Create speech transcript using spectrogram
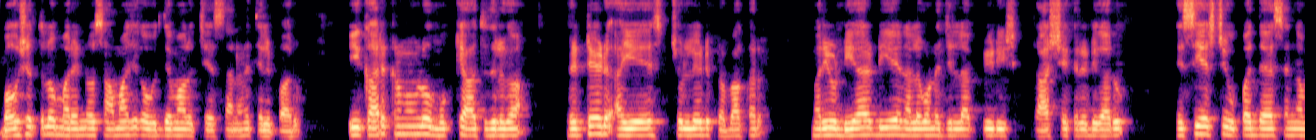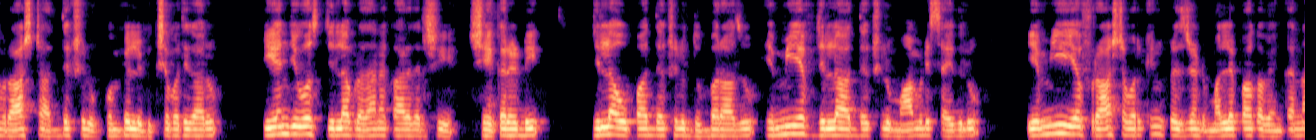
భవిష్యత్తులో మరెన్నో సామాజిక ఉద్యమాలు చేస్తానని తెలిపారు. ఈ కార్యక్రమంలో ముఖ్య అతిథులుగా రిటైర్డ్ ఐఏఎస్ చుల్లేటి ప్రభాకర్ మరియు డిఆర్డిఏ నల్గొండ జిల్లా పిడి రాజశేఖర రెడ్డి గారు ఎస్సీ ఎస్టీ ఉపాధ్యాయ సంఘం రాష్ట్ర అధ్యక్షులు కొంపెల్లి భిక్షపతి గారు టిఎన్జిఓస్ జిల్లా ప్రధాన కార్యదర్శి శేఖర్ రెడ్డి జిల్లా ఉపాధ్యక్షులు దుబ్బరాజు ఎంఈఎఫ్ జిల్లా అధ్యక్షులు మామిడి సైదులు ఎంఈఎఫ్ రాష్ట్ర వర్కింగ్ ప్రెసిడెంట్ మల్లెపాక వెంకన్న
